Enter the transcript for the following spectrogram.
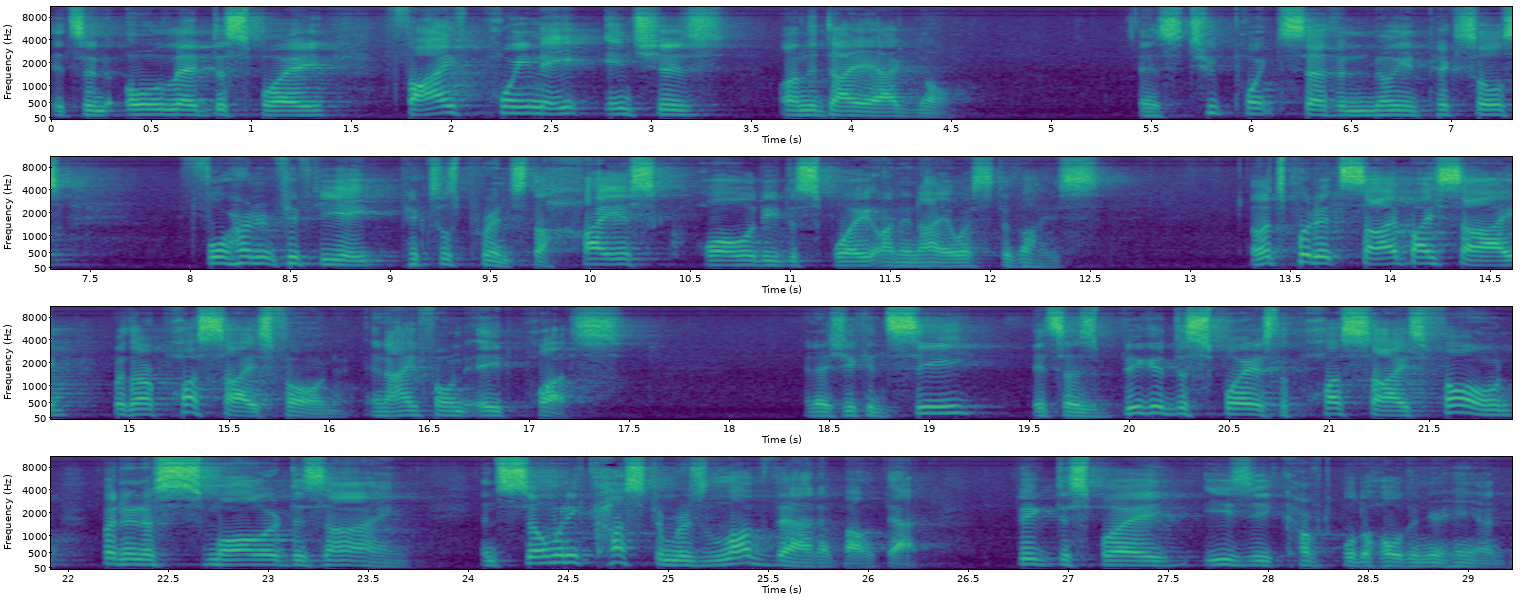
It's an OLED display, 5.8 inches on the diagonal. It's 2.7 million pixels, 458 pixels per inch, the highest quality display on an iOS device. Now let's put it side by side with our plus size phone, an iPhone 8 Plus. And as you can see, it's as big a display as the plus size phone, but in a smaller design. And so many customers love that about that. Big display, easy, comfortable to hold in your hand.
